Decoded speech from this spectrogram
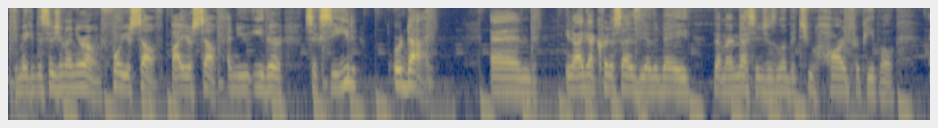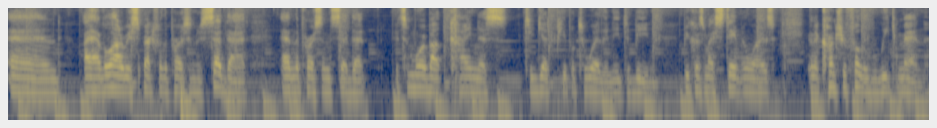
You can make a decision on your own, for yourself, by yourself, and you either succeed or die. And, you know, I got criticized the other day that my message is a little bit too hard for people. And I have a lot of respect for the person who said that. And the person said that it's more about kindness to get people to where they need to be. Because my statement was in a country full of weak men,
